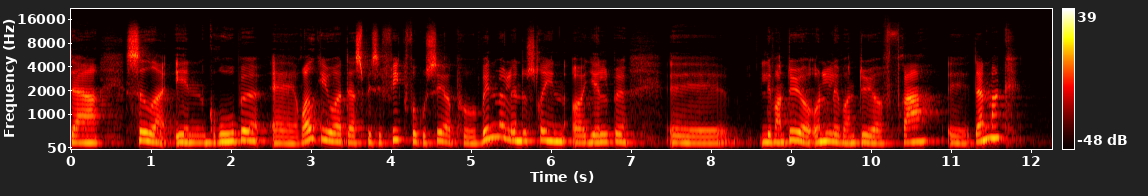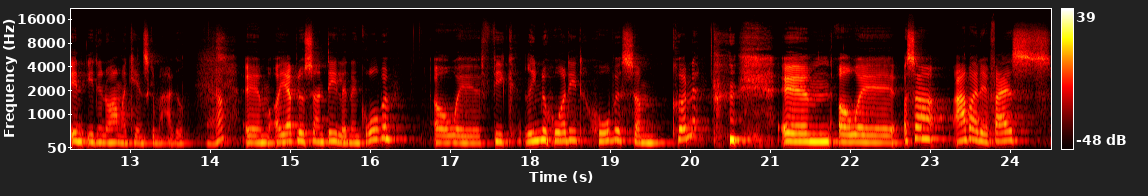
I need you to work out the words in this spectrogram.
der sidder en gruppe af rådgivere, der specifikt fokuserer på vindmølleindustrien og hjælpe øh, leverandører og underleverandører fra øh, Danmark ind i det nordamerikanske marked. Ja. Øhm, og jeg blev så en del af den gruppe, og øh, fik rimelig hurtigt Hove som kunde. øhm, og, øh, og så arbejdede jeg faktisk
